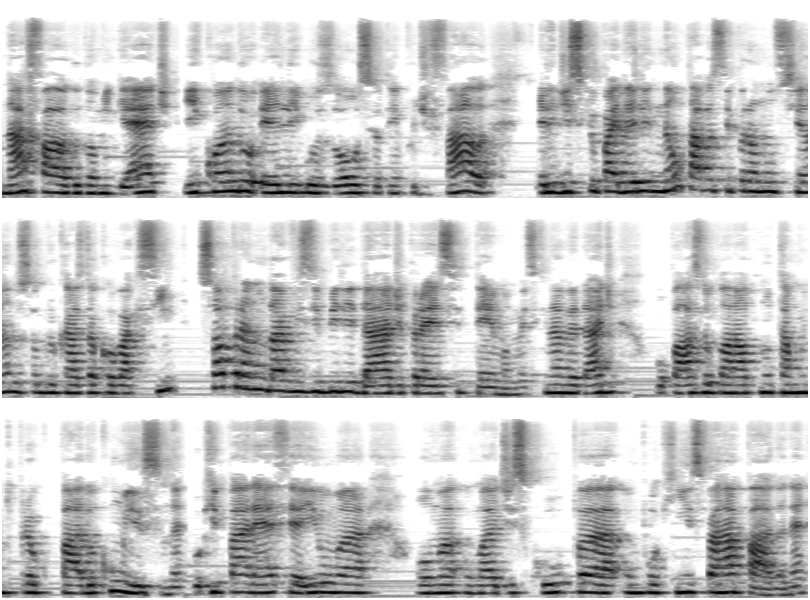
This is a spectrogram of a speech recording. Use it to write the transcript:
na fala do Dominguete e quando ele usou o seu tempo de fala, ele disse que o pai dele não estava se pronunciando sobre o caso da Covaxin só para não dar visibilidade para esse tema, mas que na verdade o Palácio do Planalto não está muito preocupado com isso, né? O que parece aí uma, uma, uma desculpa um pouquinho esfarrapada, né?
